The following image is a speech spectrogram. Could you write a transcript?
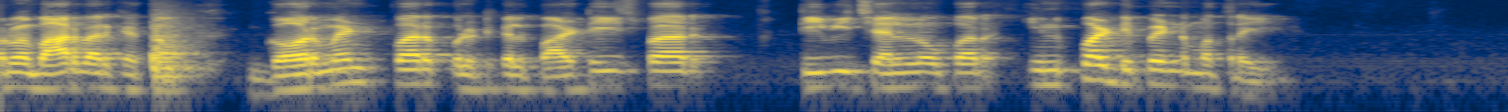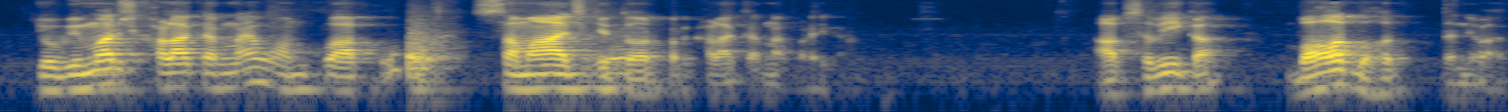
और मैं बार बार कहता हूँ गवर्नमेंट पर पॉलिटिकल पार्टीज़ पर टीवी चैनलों पर इन पर डिपेंड मत रहिए। जो विमर्श खड़ा करना है वो हमको आपको समाज के तौर पर खड़ा करना पड़ेगा। आप सभी का बहुत बहुत धन्यवाद।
